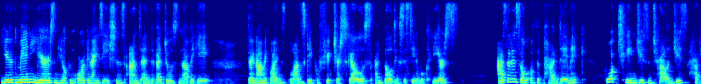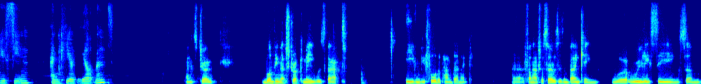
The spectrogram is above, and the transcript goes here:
you have many years in helping organisations and individuals navigate dynamic landscape of future skills and building sustainable careers. As a result of the pandemic, what changes and challenges have you seen in career development? Thanks, Jo. One thing that struck me was that even before the pandemic, uh, financial services and banking were really seeing some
